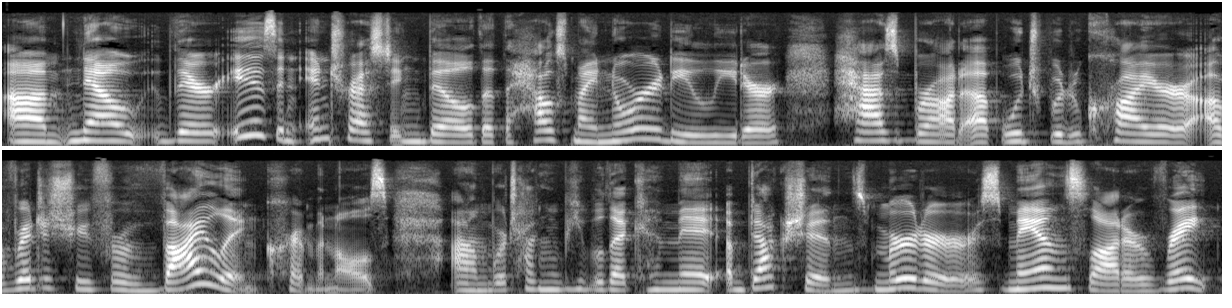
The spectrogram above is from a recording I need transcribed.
Um, now, there is an interesting bill that the House Minority Leader has brought up, which would require a registry for violent criminals. Um, we're talking people that commit abductions, murders, manslaughter, rape.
